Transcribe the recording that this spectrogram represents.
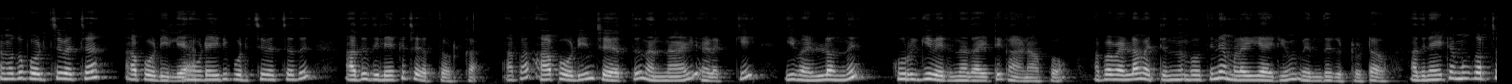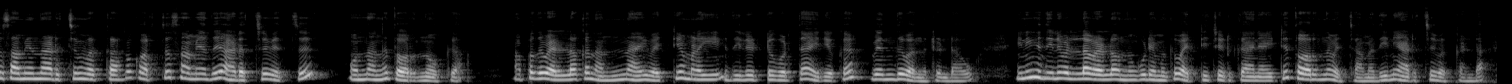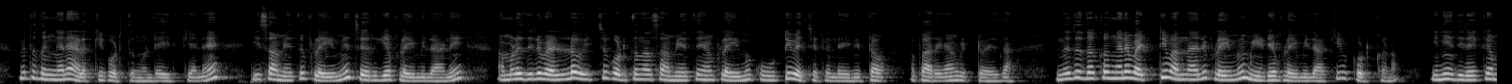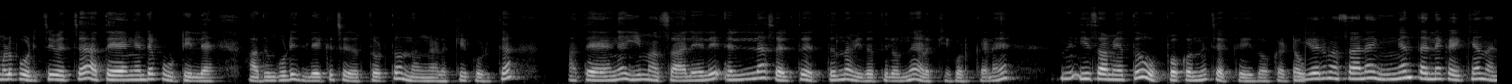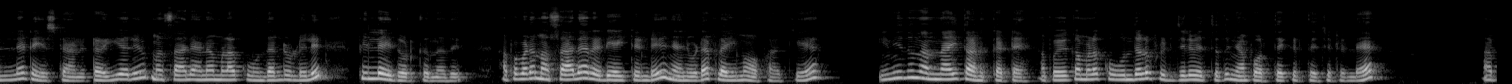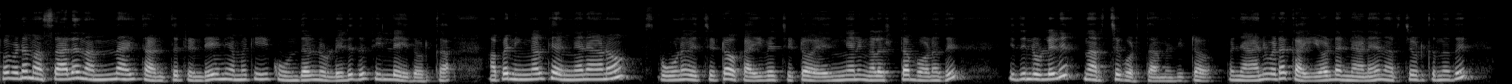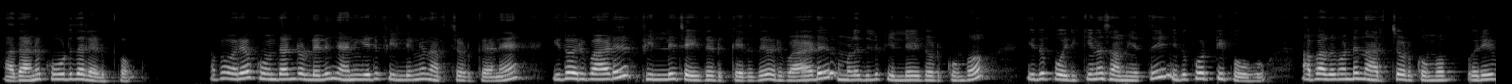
നമുക്ക് പൊടിച്ച് വെച്ച ആ പൊടിയില്ലേ? മൂടേരി പൊടിച്ച് വെച്ചത് അത് ഇതിലേക്ക് ചേർത്ത് കൊടുക്കാം. അപ്പോൾ ആ പൊടിയും ചേർത്ത് നന്നായി ഇളക്കി ഈ വെള്ളം ഒന്ന് കുറുകി വരുന്നതായിട്ട് കാണാം അപ്പോൾ അപ്പോൾ വെള്ളം വറ്റുമ്പോഴത്തേന് നമ്മൾ ഈ അരിയും വെന്ത് കിട്ടും കേട്ടോ അതിനായിട്ട് നമുക്ക് കുറച്ച് സമയം ഒന്ന് അടച്ചും വെക്കാം. അപ്പോൾ കുറച്ച് സമയം അത് അടച്ച് വെച്ച് ഒന്നങ്ങ് തുറന്ന് നോക്കുക. അപ്പോൾ ഇത് വെള്ളമൊക്കെ നന്നായി വറ്റി നമ്മൾ ഈ ഇതിലിട്ട് കൊടുത്ത അരിയൊക്കെ വെന്ത് വന്നിട്ടുണ്ടാവും. ഇനി വെള്ള വെള്ളം ഒന്നും കൂടി നമുക്ക് വറ്റിച്ചെടുക്കാനായിട്ട് തുറന്ന് വെച്ചാൽ മതി. ഇനി അടച്ച് വെക്കണ്ട. എന്നിട്ട് ഇതിങ്ങനെ ഇളക്കി കൊടുത്തും കൊണ്ടേ ഇരിക്കണേ. ഈ സമയത്ത് ഫ്ലെയിം ചെറിയ ഫ്ലെയിമിലാണ്. നമ്മളിതിൽ വെള്ളം ഒഴിച്ച് കൊടുക്കുന്ന സമയത്ത് ഞാൻ ഫ്ലെയിം കൂട്ടി വെച്ചിട്ടുണ്ടായിന് കേട്ടോ അപ്പോൾ അറിയാൻ വിട്ടുപോയതാ. എന്നിട്ട് ഇതൊക്കെ ഇങ്ങനെ വറ്റി വന്നാൽ ഫ്ലെയിം മീഡിയം ഫ്ലെയിമിലാക്കി കൊടുക്കണം. ഇനി ഇതിലേക്ക് നമ്മൾ പൊടിച്ച് വെച്ച ആ തേങ്ങന്റെ കൂട്ടില്ലേ അതും കൂടി ഇതിലേക്ക് ചേർത്ത് കൊടുത്ത് ഒന്നങ്ങ് ഇളക്കി കൊടുക്കുക ആ തേങ്ങ ഈ മസാലയിൽ എല്ലാ സ്ഥലത്തും എത്തുന്ന വിധത്തിലൊന്ന് ഇളക്കി കൊടുക്കണേ. ഈ സമയത്ത് ഉപ്പൊക്കെ ഒന്ന് ചെക്ക് ചെയ്ത് നോക്കട്ടോ ഈ ഒരു മസാല ഇങ്ങനെ തന്നെ കഴിക്കാൻ നല്ല ടേസ്റ്റാണ് കേട്ടോ ഈ ഒരു മസാലയാണ് നമ്മൾ ആ കൂന്തന്റെ ഉള്ളിൽ ഫില്ല് ചെയ്ത് കൊടുക്കുന്നത്. അപ്പോൾ ഇവിടെ മസാല റെഡി ആയിട്ടുണ്ട്. ഞാനിവിടെ ഫ്ലെയിം ഓഫാക്കിയേ ഇനി ഇത് നന്നായി തണുക്കട്ടെ. അപ്പോഴേക്കും നമ്മളെ കൂന്തൾ ഫ്രിഡ്ജിൽ വെച്ചത് ഞാൻ പുറത്തേക്ക് എടുത്ത് വെച്ചിട്ടുണ്ട്. അപ്പോൾ ഇവിടെ മസാല നന്നായി തണുത്തിട്ടുണ്ട്. ഇനി നമുക്ക് ഈ കൂന്തലിനുള്ളിൽ ഇത് ഫില്ല് ചെയ്ത് കൊടുക്കുക അപ്പോൾ നിങ്ങൾക്ക് എങ്ങനെയാണോ സ്പൂണ് വെച്ചിട്ടോ കൈ വെച്ചിട്ടോ എങ്ങനെ നിങ്ങളെ ഇഷ്ടം പോണത് ഇതിന്റെ ഉള്ളിൽ നിറച്ച് കൊടുത്താൽ മതി കേട്ടോ അപ്പോൾ ഞാനിവിടെ കൈ കൊണ്ട് തന്നെയാണ് നിറച്ച് കൊടുക്കുന്നത്. അതാണ് കൂടുതൽ എളുപ്പം. അപ്പോൾ ഓരോ കൂന്തലിന്റെ ഉള്ളിൽ ഞാൻ ഈ ഒരു ഫില്ലിങ് നിറച്ച് കൊടുക്കുകയാണേ. ഇതൊരുപാട് ഫില്ല് ചെയ്തെടുക്കരുത്. ഒരുപാട് നമ്മളിതിൽ ഫില്ല് ചെയ്ത് കൊടുക്കുമ്പോൾ ഇത് പൊരിക്കുന്ന സമയത്ത് ഇത് പൊട്ടിപ്പോകും. അപ്പോൾ അതുകൊണ്ട് നിറച്ച് കൊടുക്കുമ്പോൾ ഒരു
